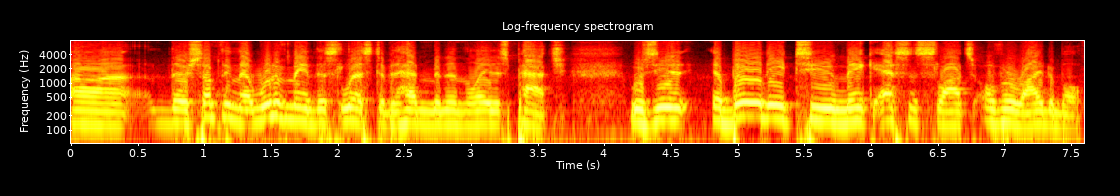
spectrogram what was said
Uh, there's something that would have made this list if it hadn't been in the latest patch was the ability to make essence slots overridable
